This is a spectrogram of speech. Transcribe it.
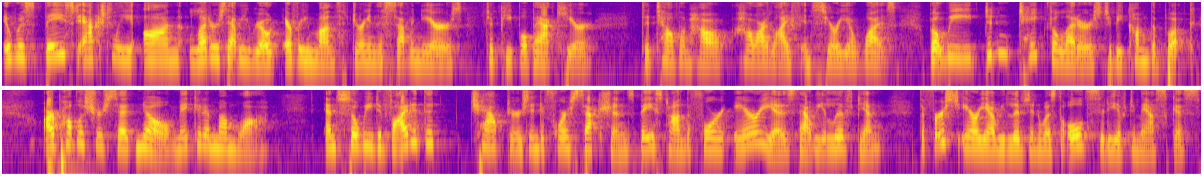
it was based actually on letters that we wrote every month during the seven years to people back here to tell them how, how our life in Syria was. But we didn't take the letters to become the book. Our publisher said, no, make it a memoir. And so we divided the chapters into four sections based on the four areas that we lived in. The first area we lived in was the old city of Damascus.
